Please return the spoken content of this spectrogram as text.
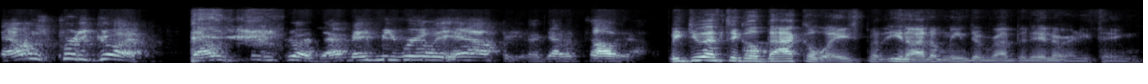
That was pretty good. That was pretty good. That made me really happy. I got to tell you. We do have to go back a ways, but you know, I don't mean to rub it in or anything.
